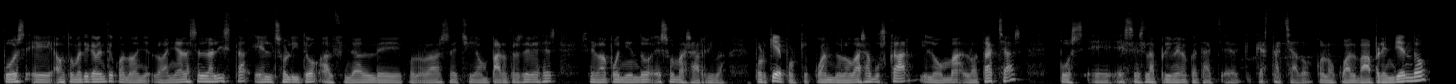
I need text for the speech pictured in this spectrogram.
pues eh, automáticamente cuando lo añadas en la lista, él solito al final de cuando lo has hecho ya un par o tres de veces, se va poniendo eso más arriba. ¿Por qué? Porque cuando lo vas a buscar y lo, lo tachas, pues eh, ese es la primero que, que has tachado, con lo cual va aprendiendo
